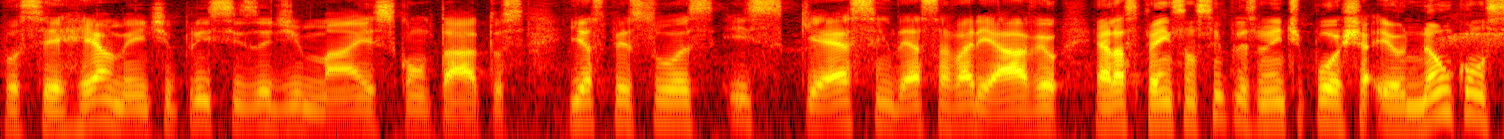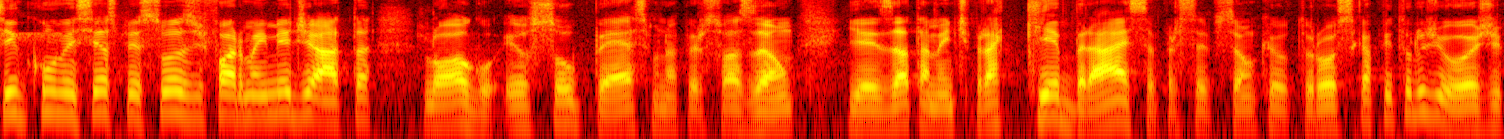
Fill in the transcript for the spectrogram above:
você realmente precisa de mais contatos. E as pessoas esquecem dessa variável. Elas pensam simplesmente: poxa, eu não consigo convencer as pessoas de forma imediata, logo eu sou péssimo na persuasão. E é exatamente para quebrar essa percepção que eu trouxe no capítulo de hoje.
